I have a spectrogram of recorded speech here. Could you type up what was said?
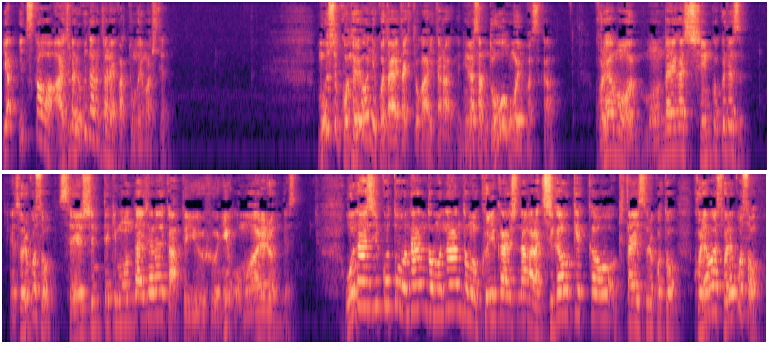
う。いや、いつかは味が良くなるんじゃないかと思いまして。もしこのように答えた人がいたら、皆さんどう思いますか？これはもう問題が深刻です。それこそ精神的問題じゃないかというふうに思われるんです。同じことを何度も何度も繰り返しながら違う結果を期待すること。これはそれこそ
